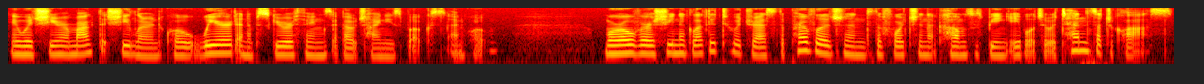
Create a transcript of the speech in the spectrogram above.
in which she remarked that she learned, quote, weird and obscure things about Chinese books, end quote. Moreover, she neglected to address the privilege and the fortune that comes with being able to attend such a class.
